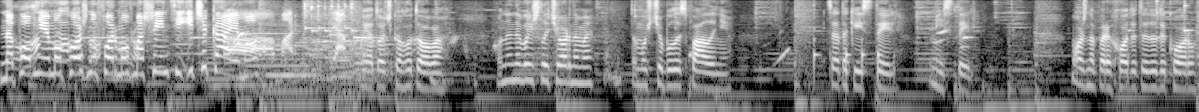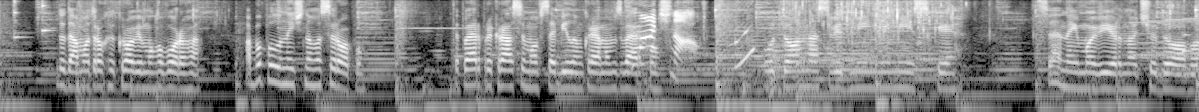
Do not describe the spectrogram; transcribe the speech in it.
Наповнюємо кожну форму в машинці і чекаємо. Моя точка готова. Вони не вийшли чорними, тому що були спалені. Це такий стиль, мій стиль. Можна переходити до декору. Додамо трохи крові мого ворога або полуничного сиропу. Тепер прикрасимо все білим кремом зверху. Смачно! У Доннас відмінні мізки. Це неймовірно чудово.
